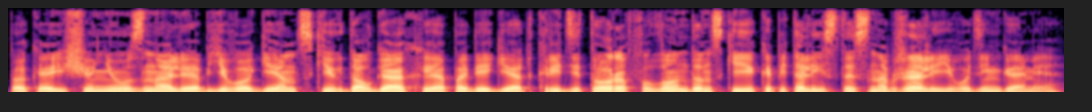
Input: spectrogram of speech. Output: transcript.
Пока еще не узнали об его гентских долгах и о побеге от кредиторов, лондонские капиталисты снабжали его деньгами.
